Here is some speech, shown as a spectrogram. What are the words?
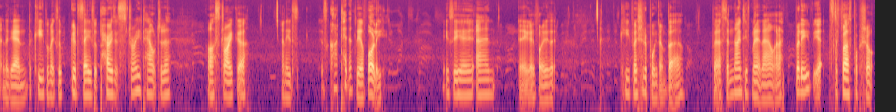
And again, the keeper makes a good save, but parries it straight out to the our striker. And it's it's technically a volley. You see here, and there you go, volleys it keeper should have probably done better. But it's the 90th minute now, and I believe yeah, it's the first proper shot.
